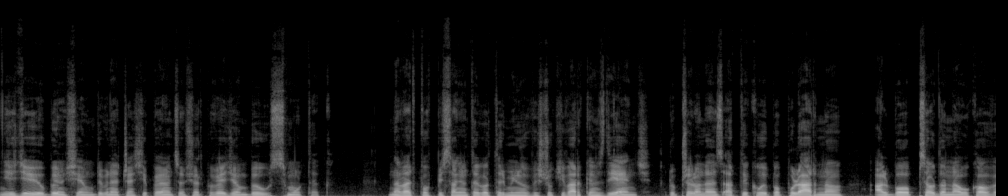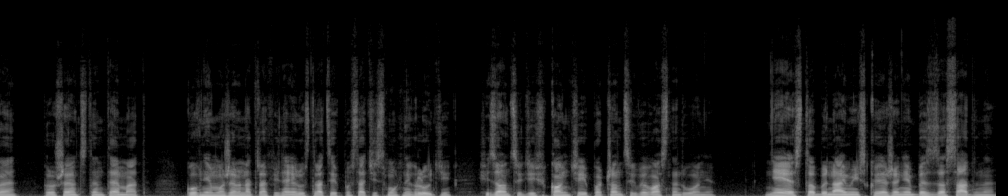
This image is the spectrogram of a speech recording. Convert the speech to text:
nie zdziwiłbym się, gdyby najczęściej pojawiającą się odpowiedzią był smutek. Nawet po wpisaniu tego terminu w wyszukiwarkę zdjęć lub przeglądając artykuły popularno albo pseudonaukowe poruszające ten temat, głównie możemy natrafić na ilustracje w postaci smutnych ludzi, siedzących gdzieś w kącie i płaczących we własne dłonie. Nie jest to bynajmniej skojarzenie bezzasadne,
